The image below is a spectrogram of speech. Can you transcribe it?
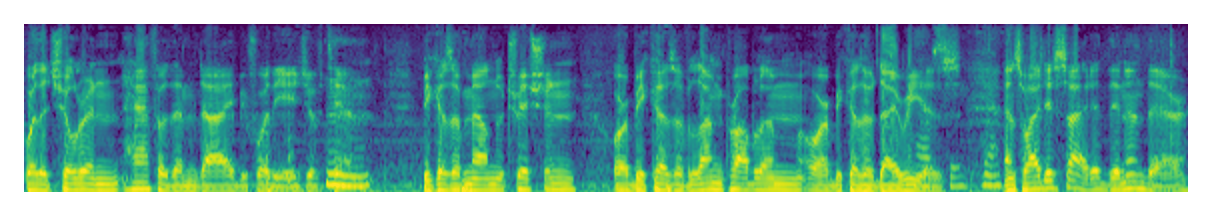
where the children, half of them die before the age of 10 because of malnutrition or because of lung problem or because of diarrheas. yeah. And so I decided then and there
